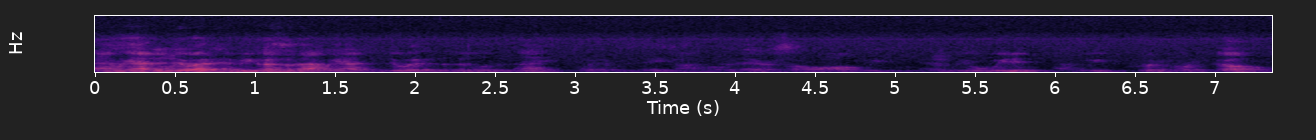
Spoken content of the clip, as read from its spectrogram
And we had to do it, and because of that, we had to do it in the middle of the night when it was daytime over there. So all we, and we, didn't, we couldn't afford to go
